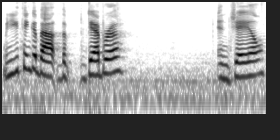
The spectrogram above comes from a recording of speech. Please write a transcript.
when you think about the Deborah in Jael,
